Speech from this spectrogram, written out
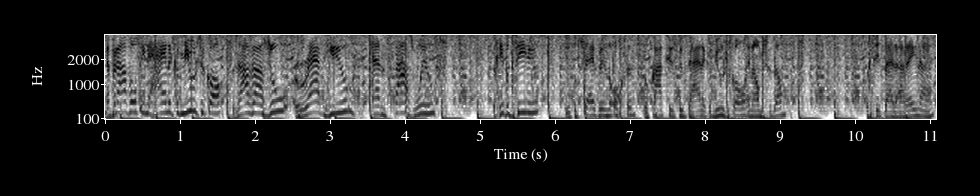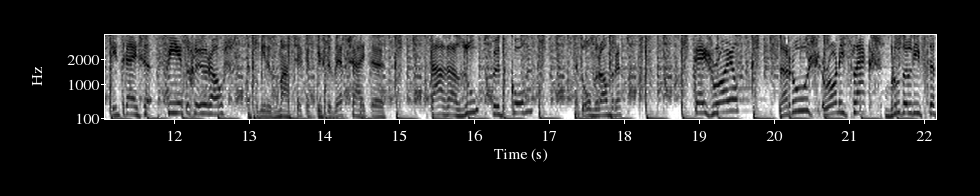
En vanavond in de Heineken Musical. Zaza Red Heels en Fast Wheels. Begint om 10 uur. Duurt tot 7 uur in de ochtend. Locatie is natuurlijk de Heineken Musical in Amsterdam. Dat zit bij de Arena. Interesse 40 euro's. En voor meer informatie check even de website uh. Met onder andere Case Royal, La Rouge, Ronnie Flex, Broederliefde,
